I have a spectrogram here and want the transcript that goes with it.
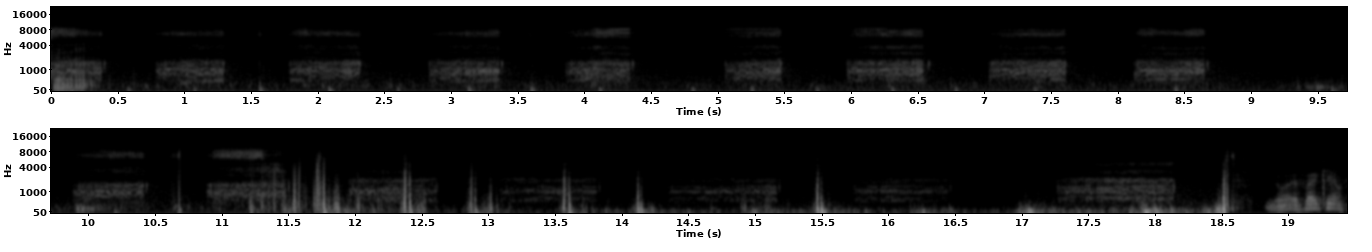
Tuna. if I can't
